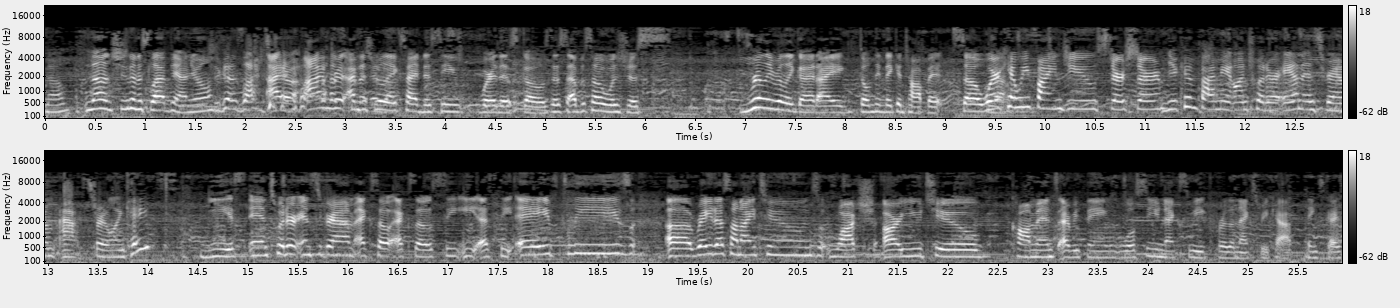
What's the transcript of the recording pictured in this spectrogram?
No? no she's gonna slap daniel She's gonna slap I Daniel. don't. I'm. Re- I'm just really excited to see where this goes. This episode was just really, really good. I don't think they can top it. So, where can we find you, Stir Stir? You can find me on Twitter and Instagram at Sterling Cates. Yes, and Twitter, Instagram, XOXOCESCA. Please uh, rate us on iTunes, watch our YouTube, comments, everything. We'll see you next week for the next recap. Thanks, guys.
